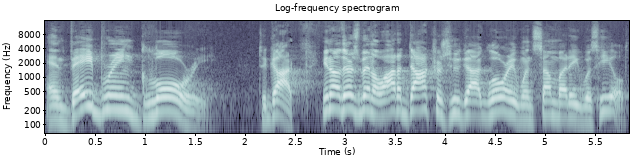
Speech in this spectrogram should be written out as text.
and they bring glory to God. You know, there's been a lot of doctors who got glory when somebody was healed.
